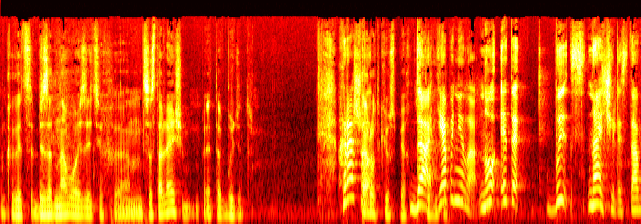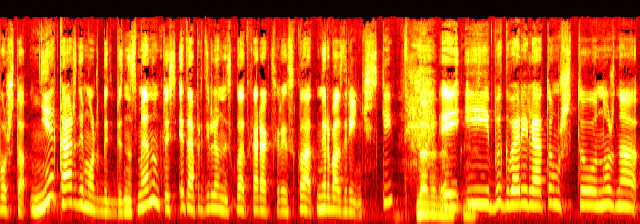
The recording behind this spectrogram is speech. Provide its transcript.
как говорится, без одного из этих эм, составляющих это будет Хорошо. короткий успех. Да, я поняла. Но это вы начали с того, что не каждый может быть бизнесменом, то есть это определенный склад характера и склад мировоззренческий. Да-да-да, и, конечно. и вы говорили о том, что нужно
